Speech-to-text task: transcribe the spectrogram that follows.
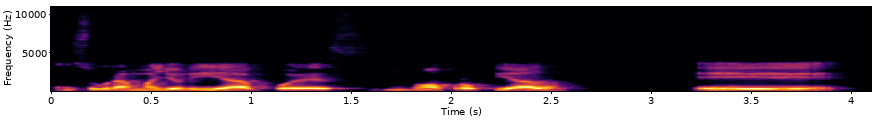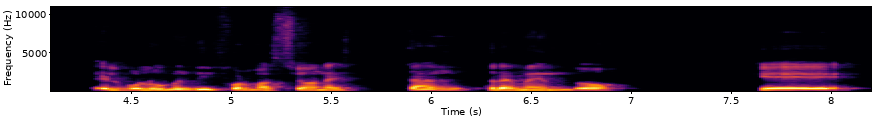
en su gran mayoría pues no apropiada. Eh, el volumen de información es tan tremendo que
